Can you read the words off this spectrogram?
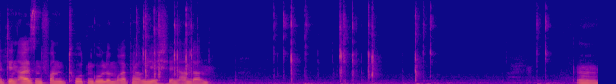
Mit den Eisen von Toten Golem repariere ich den anderen. Hm.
